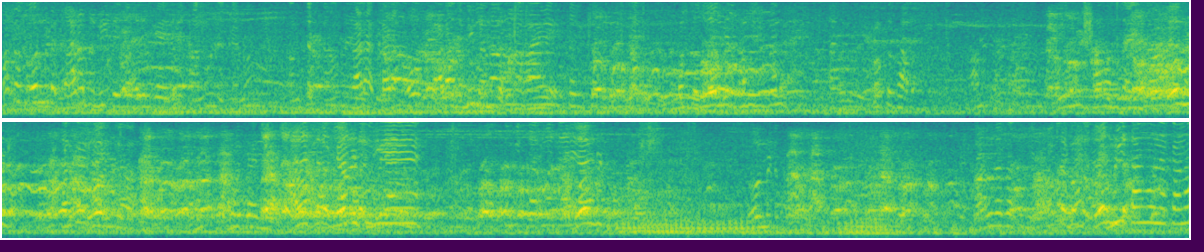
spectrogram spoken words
फक्त दोन ना फक्त दोन मिनिट थांबू शकता ना फक्त थांबा तुम्ही सांगू नका ना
